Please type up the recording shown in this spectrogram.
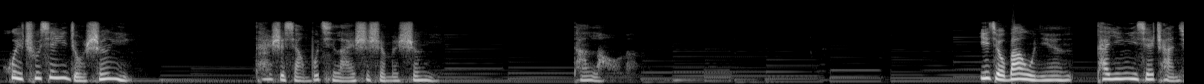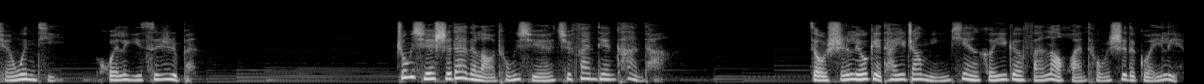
会出现一种声音，但是想不起来是什么声音。他老了。一九八五年，他因一些产权问题回了一次日本。中学时代的老同学去饭店看他，走时留给他一张名片和一个返老还童似的鬼脸。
